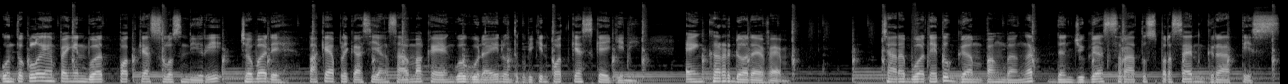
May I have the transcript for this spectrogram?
Untuk lo yang pengen buat podcast lo sendiri, coba deh pakai aplikasi yang sama kayak yang gue gunain untuk bikin podcast kayak gini, Anchor.fm. Cara buatnya itu gampang banget dan juga 100% gratis.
